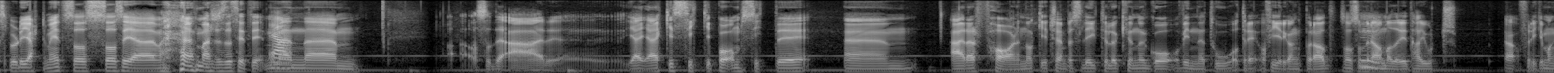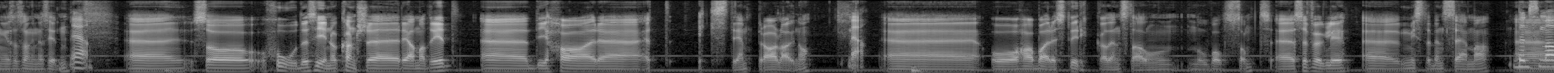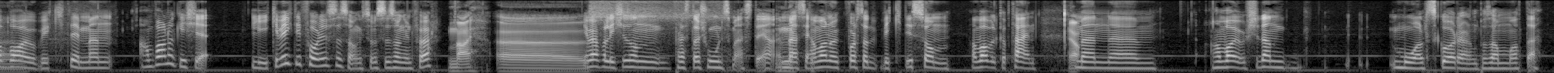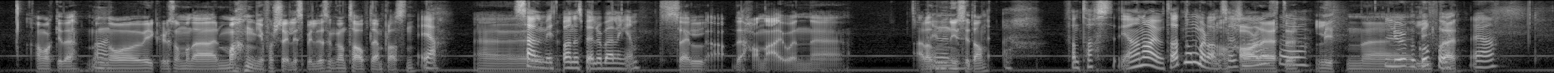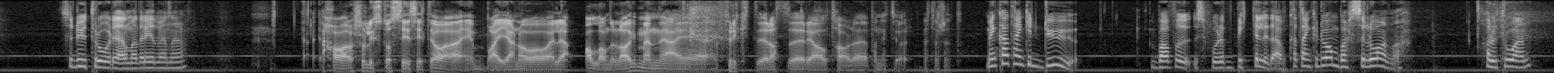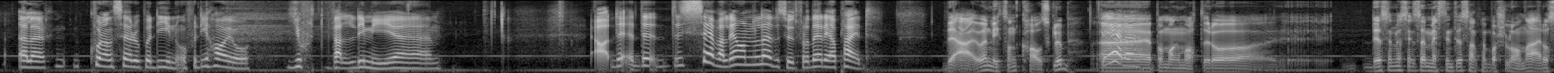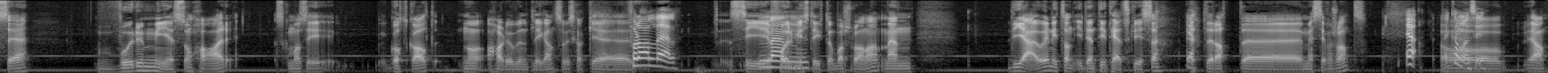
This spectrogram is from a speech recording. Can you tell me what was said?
Spør du hjertet mitt, så, så sier jeg Manchester City. Ja. Men um, altså, det er jeg, jeg er ikke sikker på om City um, er erfarne nok i Champions League til å kunne gå og vinne to og tre og fire ganger på rad, sånn som Mm. Real Madrid har gjort ja, for ikke mange sesongene siden. Ja. Eh, så hodet sier nok kanskje Real Madrid. Eh, de har eh, et ekstremt bra lag nå. Ja. Eh, og har bare styrka den stallen noe voldsomt. Eh, selvfølgelig eh, mister Benzema. Benzema Eh, var jo viktig, men han var nok ikke like viktig forrige sesong som sesongen før. Nei. eh, I hvert fall ikke sånn prestasjonsmessig. Han var nok fortsatt viktig som Han var vel kaptein, Ja. men eh, han var jo ikke den målskåreren på samme måte. Han var ikke det. Men Nei. nå virker det som om det er mange forskjellige spillere som kan ta opp den plassen. Ja. Uh, Selv midtbanespiller Bellingham. Selv det, Han er jo en eh, Er han Jo, en ny Zidane? Fantastisk. Ja, han har jo tatt nummerdans. han. Han har det, vet du. Liten uh, Lurer på hvorfor. Ja. Så du tror Real Madrid vinner? Jeg har så lyst til å si City og Bayern og eller alle andre lag, men jeg frykter at Real tar det på nytt i år, rett og slett. Men hva tenker du, bare for å spore bitte litt av, hva tenker du om Barcelona? Har du troen? Eller hvordan ser du på de nå? For de har jo gjort veldig mye Ja, det, det, det ser veldig annerledes ut fra det de har pleid. Det er jo en litt sånn kaosklubb Det eh, på mange måter, og eh, det som jeg syns er mest interessant med Barcelona, er å se hvor mye som har, skal man si, gått galt. Nå har de jo vunnet ligaen, så vi skal ikke For all del. si Men- for mye stygt om Barcelona, men de er jo i en litt sånn identitetskrise Ja. etter at uh, Messi forsvant. Ja, det kan man si. Ja,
